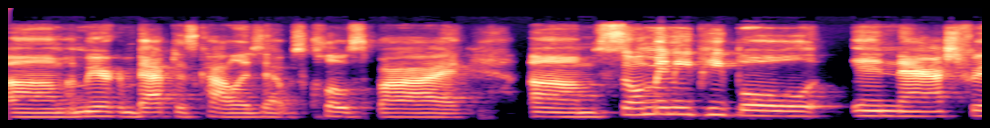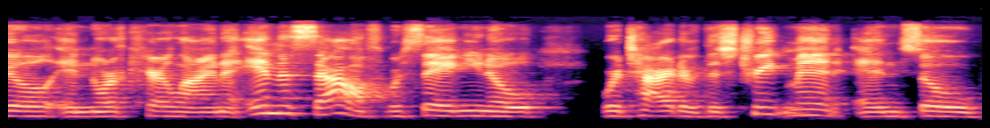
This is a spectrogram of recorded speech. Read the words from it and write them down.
um, American Baptist College that was close by. Um, so many people in Nashville, in North Carolina, in the South were saying, you know, we're tired of this treatment. And so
